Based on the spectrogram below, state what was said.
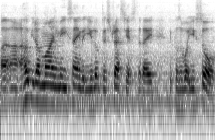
I, I hope you don't mind me saying that you looked distressed yesterday because of what you saw."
